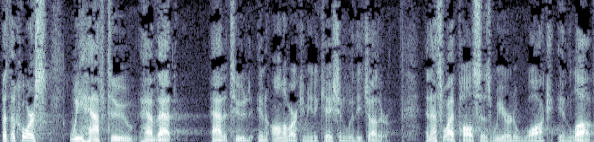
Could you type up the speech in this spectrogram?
But of course, we have to have that attitude in all of our communication with each other. And that's why Paul says we are to walk in love.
